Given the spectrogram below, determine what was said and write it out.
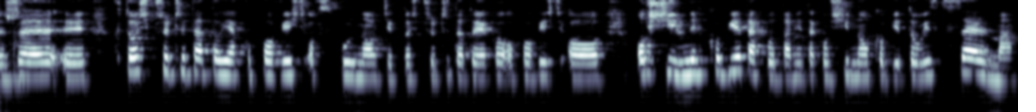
Że y, ktoś przeczyta to jako powieść o wspólnocie, ktoś przeczyta to jako opowieść o, o silnych kobietach, bo dla mnie taką silną kobietą jest Selma.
